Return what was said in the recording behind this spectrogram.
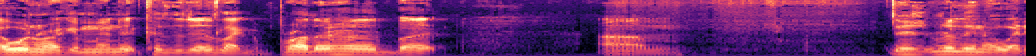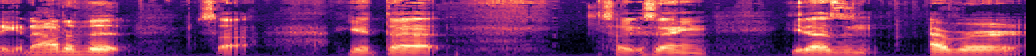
I wouldn't recommend it because it is like brotherhood, but um, there's really no way to get out of it. So I get that. So he's saying he doesn't ever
